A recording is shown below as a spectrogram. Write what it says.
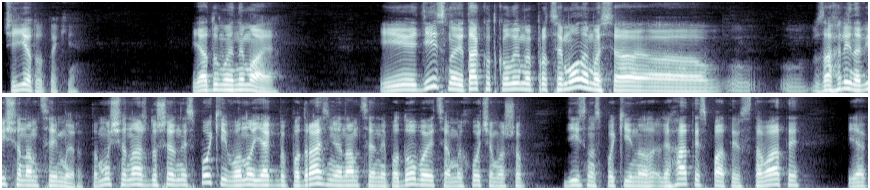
Чи є тут такі? Я думаю, немає. І дійсно, і так, от коли ми про це молимося, е, взагалі навіщо нам цей мир? Тому що наш душевний спокій, воно якби подразнює, нам це не подобається. Ми хочемо, щоб дійсно спокійно лягати, спати, вставати. Як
